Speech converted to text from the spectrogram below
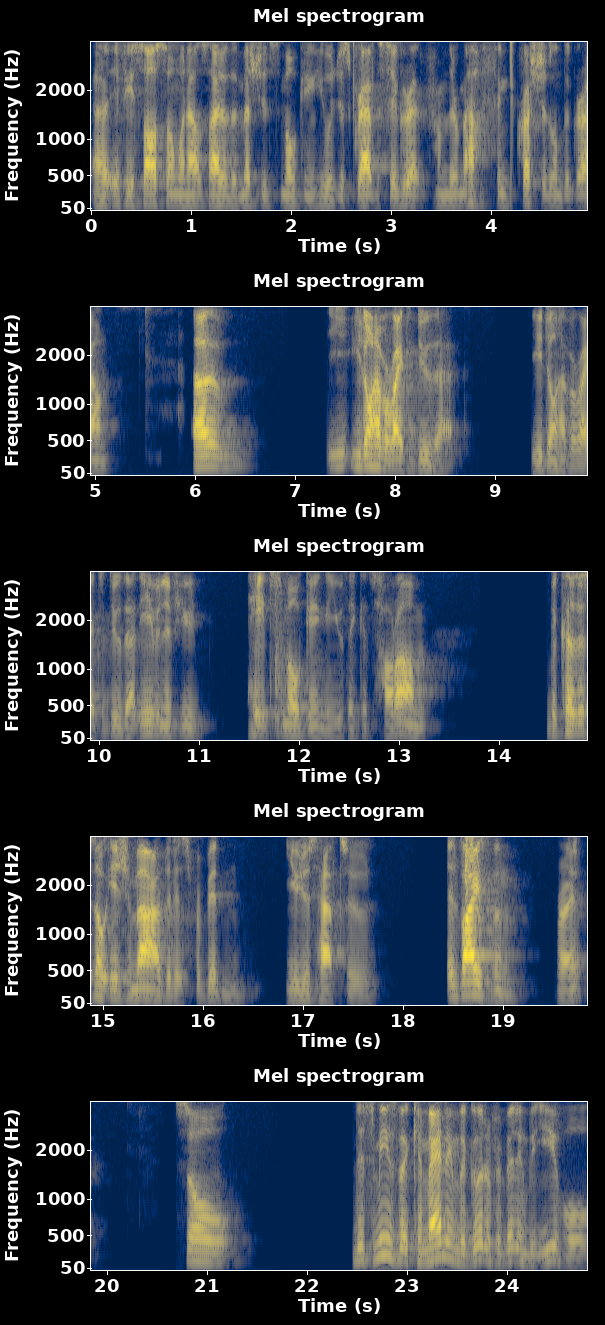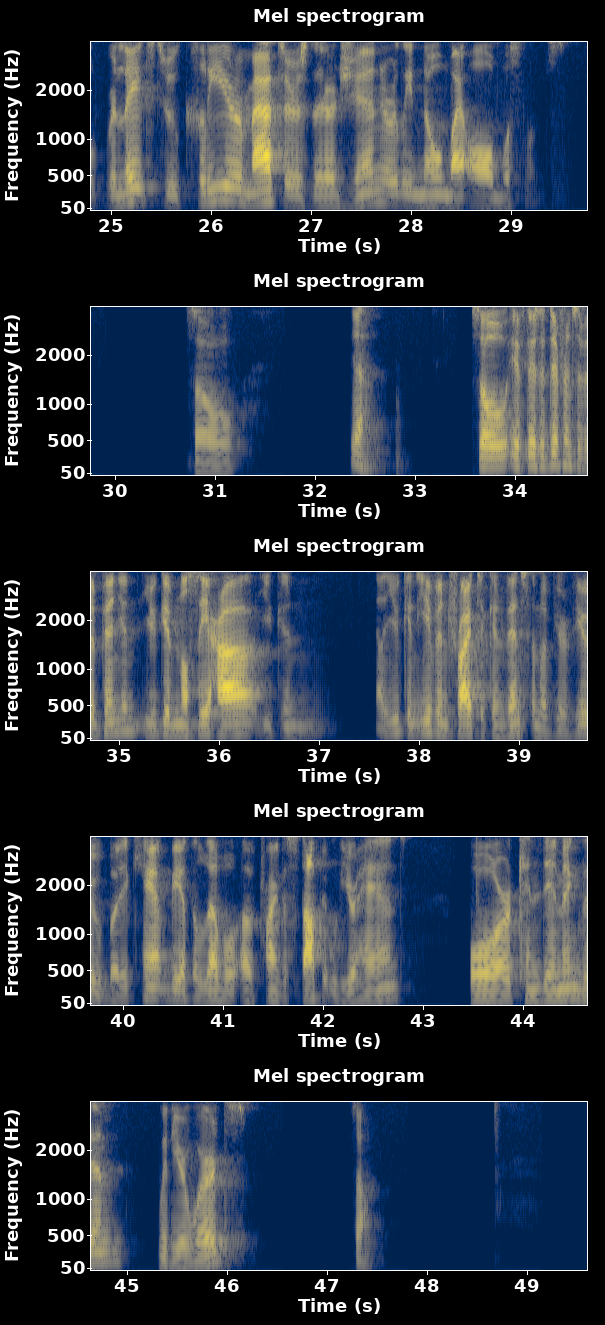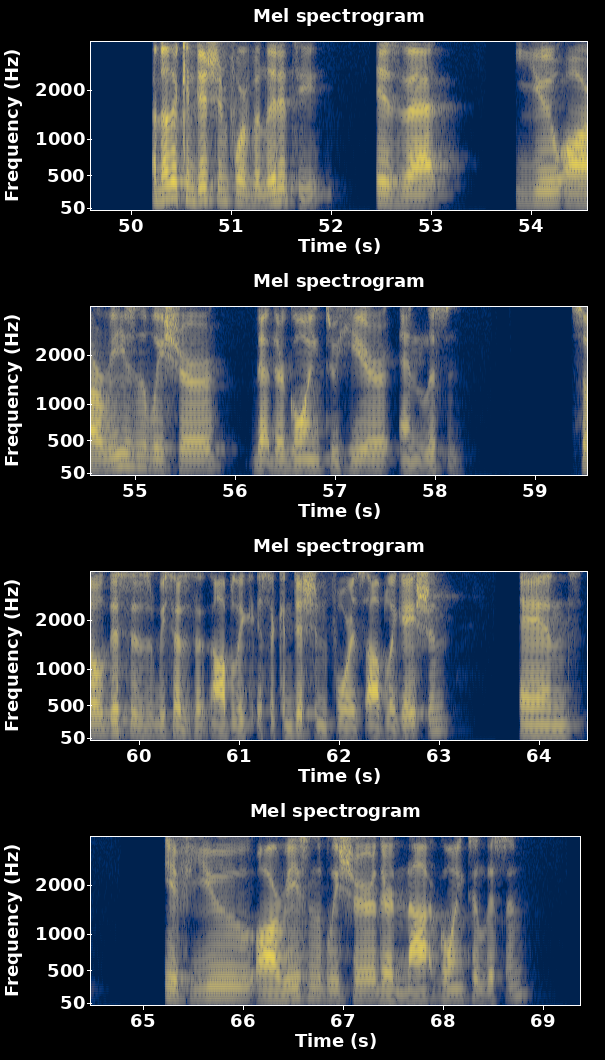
Uh, if he saw someone outside of the masjid smoking, he would just grab the cigarette from their mouth and crush it on the ground. Um, you, you don't have a right to do that. You don't have a right to do that, even if you hate smoking and you think it's haram, because there's no ijma' that it's forbidden. You just have to advise them, right? So this means that commanding the good and forbidding the evil relates to clear matters that are generally known by all Muslims. So, yeah, so if there's a difference of opinion, you give nasiha, you can you can even try to convince them of your view, but it can't be at the level of trying to stop it with your hand or condemning them with your words. So another condition for validity is that you are reasonably sure that they're going to hear and listen. So this is, we said, it's, an oblig- it's a condition for its obligation. And if you are reasonably sure they're not going to listen,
